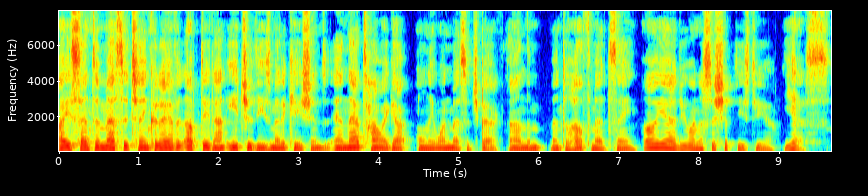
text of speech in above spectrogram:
I sent a message saying, could I have an update on each of these medications? And that's how I got only one message back on the mental health med saying, oh yeah, do you want us to ship these to you? Yes.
